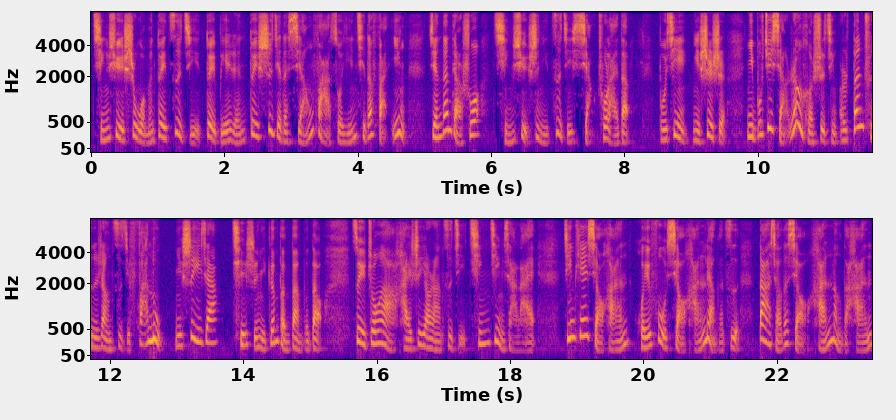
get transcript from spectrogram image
情绪是我们对自己、对别人、对世界的想法所引起的反应。简单点说，情绪是你自己想出来的。不信你试试，你不去想任何事情，而单纯的让自己发怒，你试一下，其实你根本办不到。最终啊，还是要让自己清静下来。今天小寒回复“小寒”两个字，大小的小，寒冷的寒，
